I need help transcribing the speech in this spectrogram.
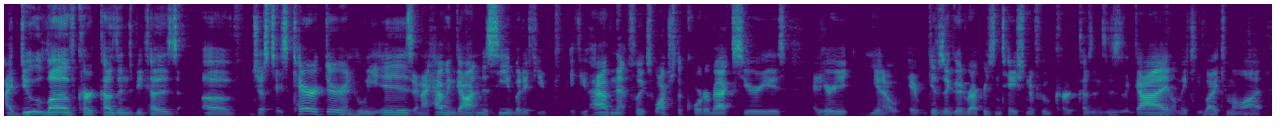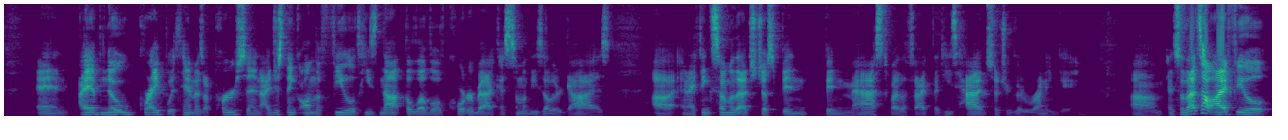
I do love Kirk Cousins because of just his character and who he is. And I haven't gotten to see, but if you if you have Netflix, watch the quarterback series. And here you you know it gives a good representation of who Kirk Cousins is as a guy. It'll make you like him a lot. And I have no gripe with him as a person. I just think on the field he's not the level of quarterback as some of these other guys. Uh, and I think some of that's just been been masked by the fact that he's had such a good running game. Um, and so that's how I feel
